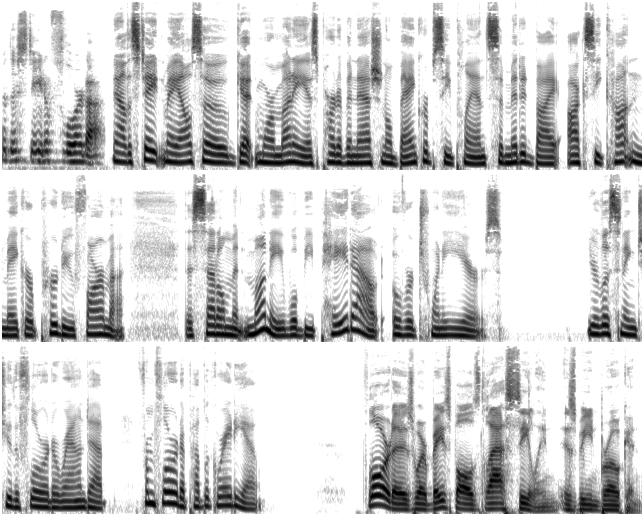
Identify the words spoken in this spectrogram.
for the state of Florida. Now, the state may also get more money as part of a national bankruptcy plan submitted by OxyContin maker Purdue Pharma. The settlement money will be paid out over 20 years. You're listening to the Florida Roundup from Florida Public Radio. Florida is where baseball's glass ceiling is being broken.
